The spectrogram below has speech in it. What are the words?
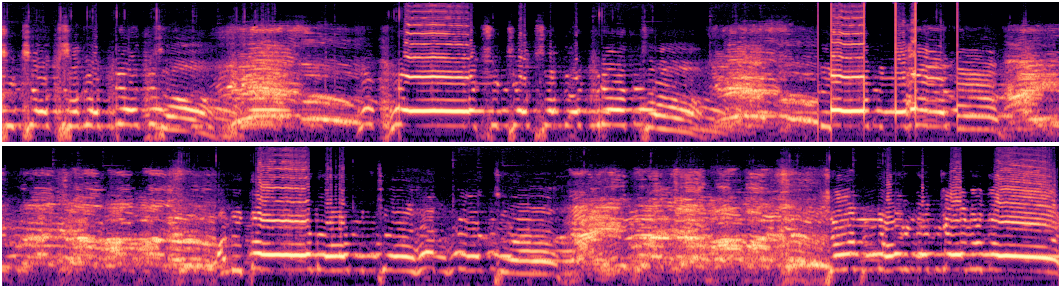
शिक्षक संघटनेचा. मुख्य शिक्षक संघटनेचा अनुदान आमच्या हक्काचं शंभर टक्के अनुदान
